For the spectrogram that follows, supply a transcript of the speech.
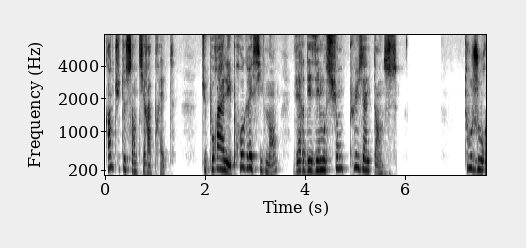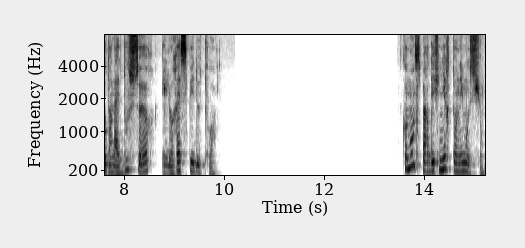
quand tu te sentiras prête, tu pourras aller progressivement vers des émotions plus intenses, toujours dans la douceur et le respect de toi. Commence par définir ton émotion.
